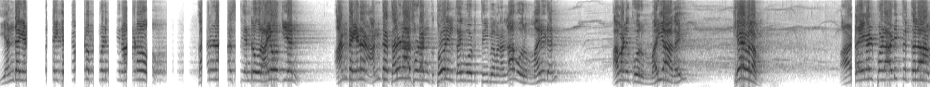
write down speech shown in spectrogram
எந்த எண்ணத்தை கேவலப்படுத்தினானோ கருணாஸ் என்ற ஒரு அயோக்கியன் அந்த இன அந்த கருணாசுடன் தோளில் கை போட்டு எல்லாம் ஒரு மரிடன். அவனுக்கு ஒரு மரியாதை கேவலம். அலைகள் பல அடித்துக்கலாம்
